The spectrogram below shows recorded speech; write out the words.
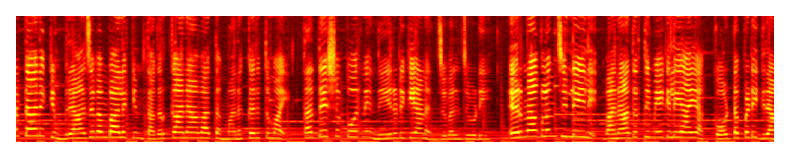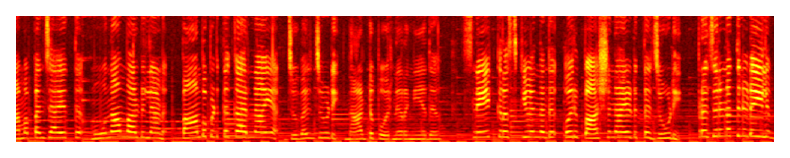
¡Corta! കാട്ടാനയ്ക്കും രാജവെമ്പാലയ്ക്കും തകർക്കാനാവാത്ത മനക്കരുത്തുമായി തദ്ദേശ പോരിനെ നേരിടുകയാണ് ജുവൽ ജൂഡി. എറണാകുളം ജില്ലയിലെ വനാതിർത്തി മേഖലയായ കോട്ടപ്പടി ഗ്രാമപഞ്ചായത്ത് മൂന്നാം വാർഡിലാണ് പാമ്പ് പിടുത്തക്കാരനായ ജുവൽ ജൂഡി നാട്ടുപോരിനിറങ്ങിയത്. സ്നേക്ക് റെസ്ക്യൂ എന്നത് ഒരു പാഷനായെടുത്ത ജൂഡി പ്രചരണത്തിനിടയിലും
